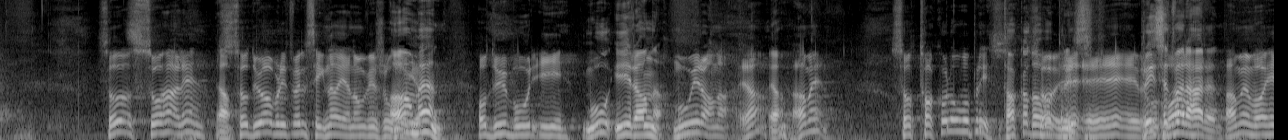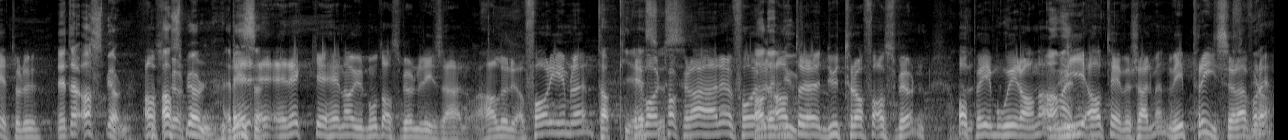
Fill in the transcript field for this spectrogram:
Så, så herlig. Ja. Så du har blitt velsigna gjennom Visjon Norge. Amen. Og du bor i Mo i Rana. Mo i Rana. Ja. Ja. Amen. Så takk og lov og pris. Takk og lov og pris. eh, eh, Priset hva- være Herren. men Hva heter du? Jeg heter Asbjørn. Asbjørn. Riise. Eh, eh, Rekk henda ut mot Asbjørn Riise her nå. Halleluja. Far i himmelen. Takk, Jeg bare Jesus. takker deg, Herre, for Halleluja. at eh, du traff Asbjørn oppe i Mo i Rana Amen. via TV-skjermen. Vi priser deg for Ja. det.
